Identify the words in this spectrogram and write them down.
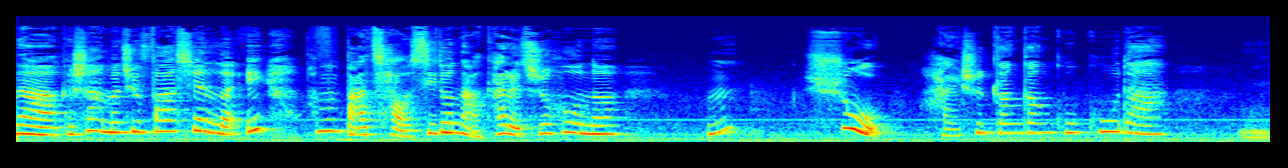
那可是他们却发现了，诶，他们把草席都拿开了之后呢，嗯，树还是干干枯枯的。嗯，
